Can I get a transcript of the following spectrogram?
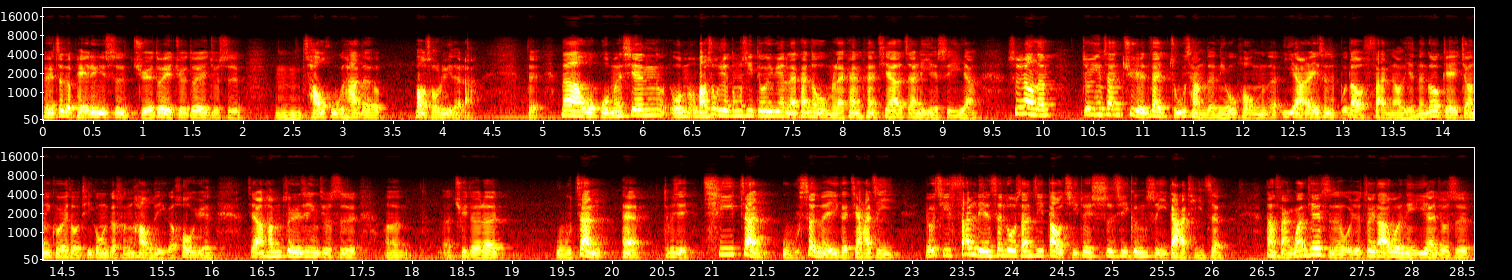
而且这个赔率是绝对绝对就是嗯超乎它的报酬率的啦。对，那我我们先我们把数学东西丢一边来看，那我们来看看其他的战力也是一样。事实上呢。旧金山巨人在主场的牛棚的 ERA 甚至不到三哦，也能够给 Johnny Cueto 提供一个很好的一个后援。这样他们最近就是呃呃取得了五战哎对不起七战五胜的一个佳绩，尤其三连胜洛杉矶道奇队士气更是一大提振。那反观天使呢，我觉得最大的问题依然就是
